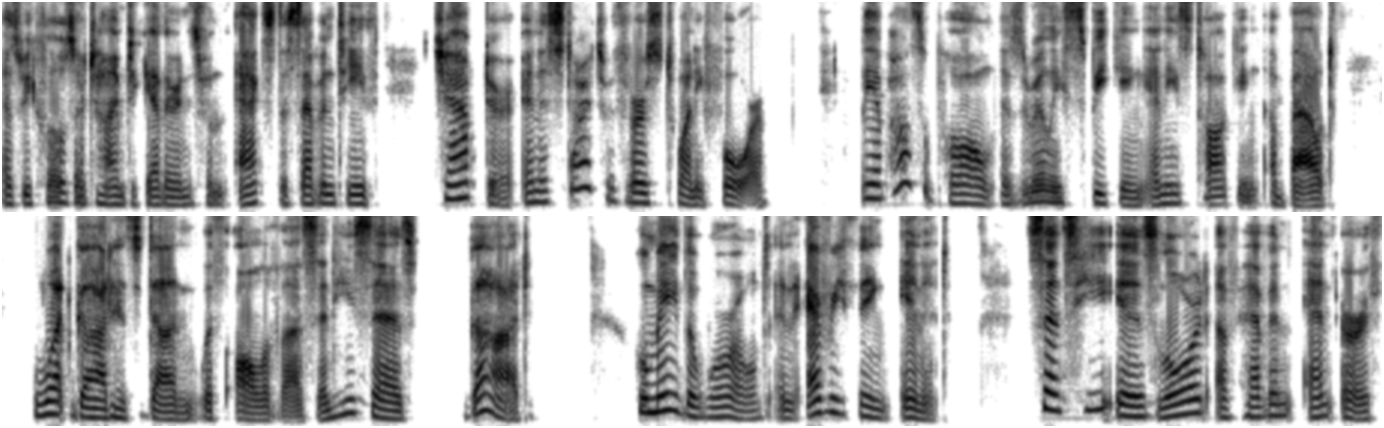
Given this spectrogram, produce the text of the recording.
as we close our time together, and it's from Acts, the 17th chapter, and it starts with verse 24 the Apostle Paul is really speaking and he's talking about what God has done with all of us. And he says, God, who made the world and everything in it, since he is Lord of heaven and earth,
